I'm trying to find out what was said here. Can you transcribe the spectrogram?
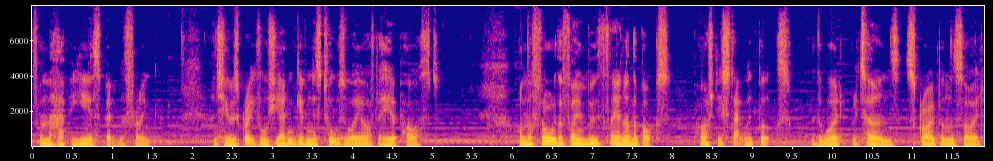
from the happy years spent with Frank, and she was grateful she hadn't given his tools away after he had passed. On the floor of the phone booth lay another box, partially stacked with books, with the word returns scribed on the side.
